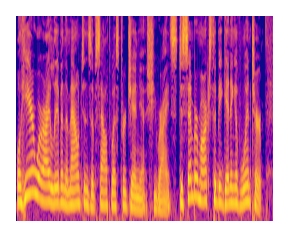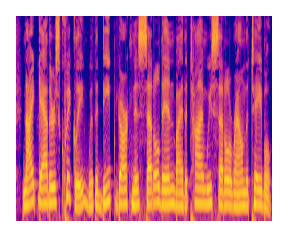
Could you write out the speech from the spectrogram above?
Well, here where I live in the mountains of southwest Virginia, she writes, December marks the beginning of winter. Night gathers quickly with a deep darkness settled in by the time we settle around the table.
